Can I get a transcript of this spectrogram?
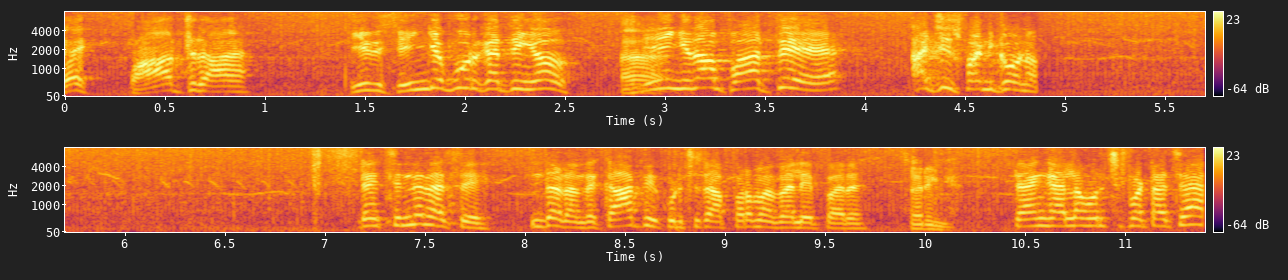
டேய் பாத்துடா. இது சிங்கப்பூர் கத்திங்க. நீங்க தான் பார்த்து அட்ஜஸ்ட் பண்ணிக்கணும். டேய் சின்ன ராசு இந்தாடா அந்த காப்பி குடிச்சிட்டு அப்புறமா வேலையை பாரு. சரிங்க. தேங்காய் எல்லாம் உரிச்சு போட்டாச்சா?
